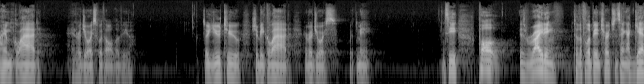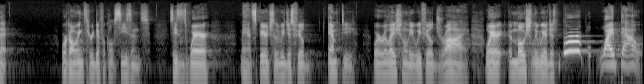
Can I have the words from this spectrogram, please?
I am glad and rejoice with all of you. So you too should be glad and rejoice with me. You see, Paul is writing to the Philippian church and saying, I get it. We're going through difficult seasons, seasons where, man, spiritually we just feel empty, where relationally we feel dry, where emotionally we are just wiped out.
